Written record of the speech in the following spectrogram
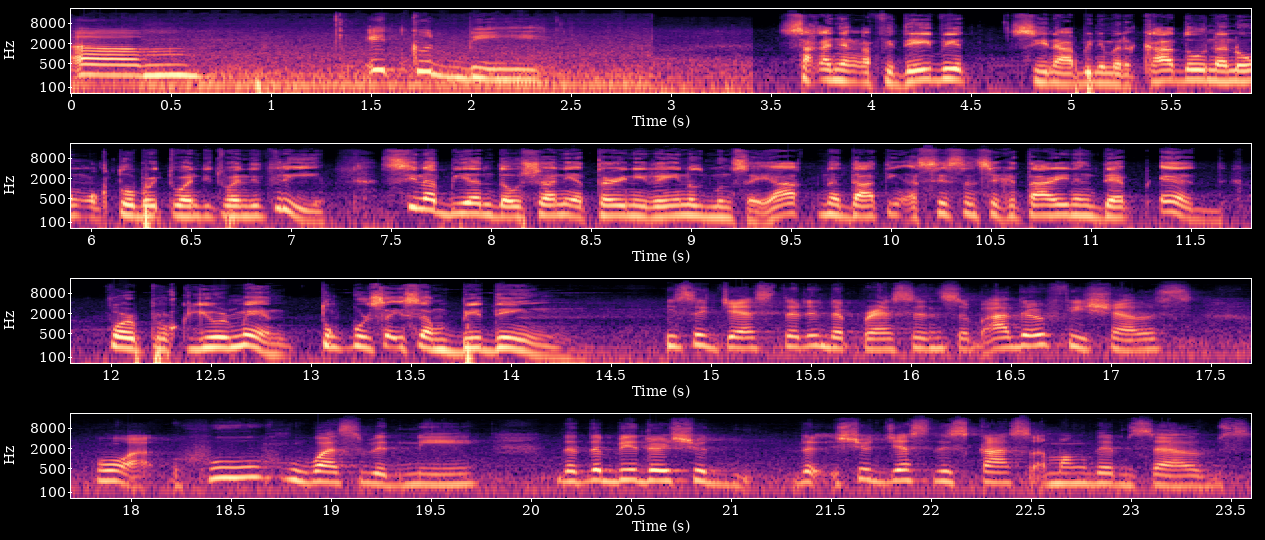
Um, it could be. Sa kanyang affidavit, sinabi ni Mercado na noong October 2023, sinabihan daw siya ni Attorney Reynold Monsayak na dating Assistant Secretary ng DepEd for procurement tungkol sa isang bidding. He suggested in the presence of other officials who, who was with me that the bidder should, should just discuss among themselves.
